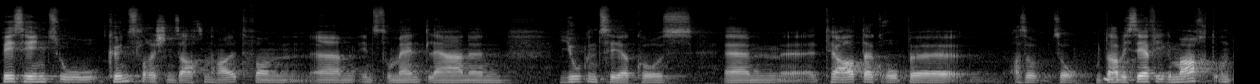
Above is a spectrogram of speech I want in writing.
bis hin zu künstlerischen Sachen halt, von ähm, Instrumentlernen, Jugendzirkus, ähm, Theatergruppe, also so. Und da habe ich sehr viel gemacht und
